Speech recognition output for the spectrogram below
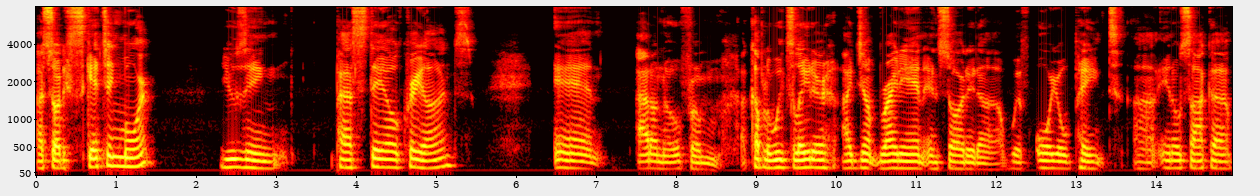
i started sketching more using pastel crayons. And I don't know, from a couple of weeks later, I jumped right in and started uh, with oil paint uh, in Osaka.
